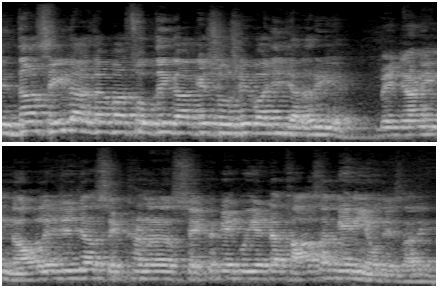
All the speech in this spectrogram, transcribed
ਜਿੱਦਾਂ ਸਹੀ ਲੱਗਦਾ ਬਸ ਉਦਾਂ ਹੀ ਗਾ ਕੇ ਸ਼ੋਸ਼ੇਬਾਜ਼ੀ ਚੱਲ ਰਹੀ ਹੈ। ਬਈ ਜਾਨੀ ਨੌਲੇਜ ਜਾਂ ਸਿੱਖਣ ਸਿੱਖ ਕੇ ਕੋਈ ਐਡਾ ਖਾਸ ਅੱਗੇ ਨਹੀਂ ਆਉਂਦੇ ਸਾਰੇ।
